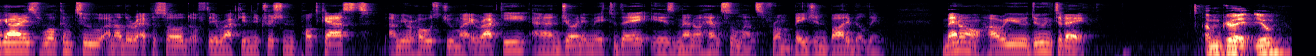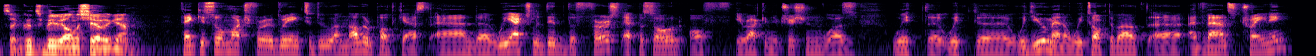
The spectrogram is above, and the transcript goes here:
guys, welcome to another episode of the Iraqi Nutrition Podcast. I'm your host Juma Iraqi, and joining me today is Menno Henselmans from Bayesian Bodybuilding. Menno, how are you doing today? I'm great. You? It's good to be on the show again. Thank you so much for agreeing to do another podcast. And uh, we actually did the first episode of Iraqi Nutrition was with uh, with uh, with you, Menno. We talked about uh, advanced training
